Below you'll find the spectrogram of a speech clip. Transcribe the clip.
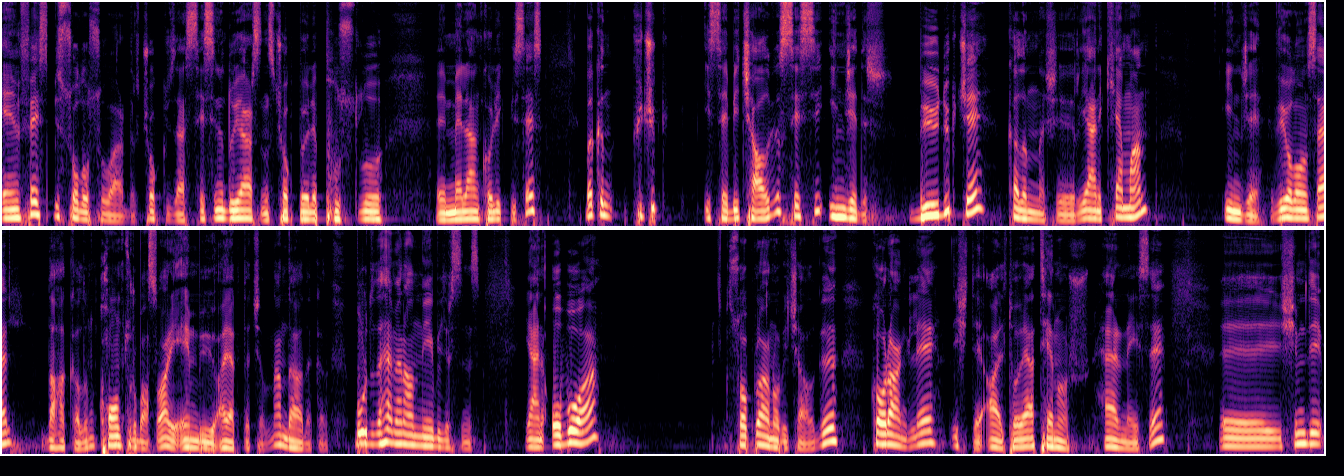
enfes bir solosu vardır. Çok güzel. Sesini duyarsınız. Çok böyle puslu, e, melankolik bir ses. Bakın küçük ise bir çalgı sesi incedir. Büyüdükçe kalınlaşır. Yani keman ince, violonsel daha kalın, kontrbas var ya en büyüğü ayakta çalınan daha da kalın. Burada da hemen anlayabilirsiniz. Yani oboa soprano bir çalgı, korangle işte alto veya tenor her neyse. Ee, şimdi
